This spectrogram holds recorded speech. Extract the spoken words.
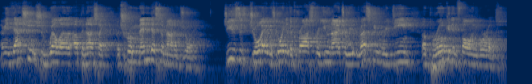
I mean, that should, should well up in us like a tremendous amount of joy. Jesus' joy was going to the cross for you and I to re- rescue and redeem a broken and fallen world.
